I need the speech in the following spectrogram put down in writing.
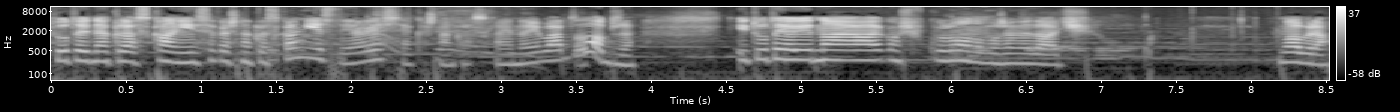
Tutaj naklaskanie, jest jakaś naklaskanie? Jest, jest jakaś naklaskanie, no i bardzo dobrze. I tutaj na jakąś wkurzoną możemy dać. Dobra,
